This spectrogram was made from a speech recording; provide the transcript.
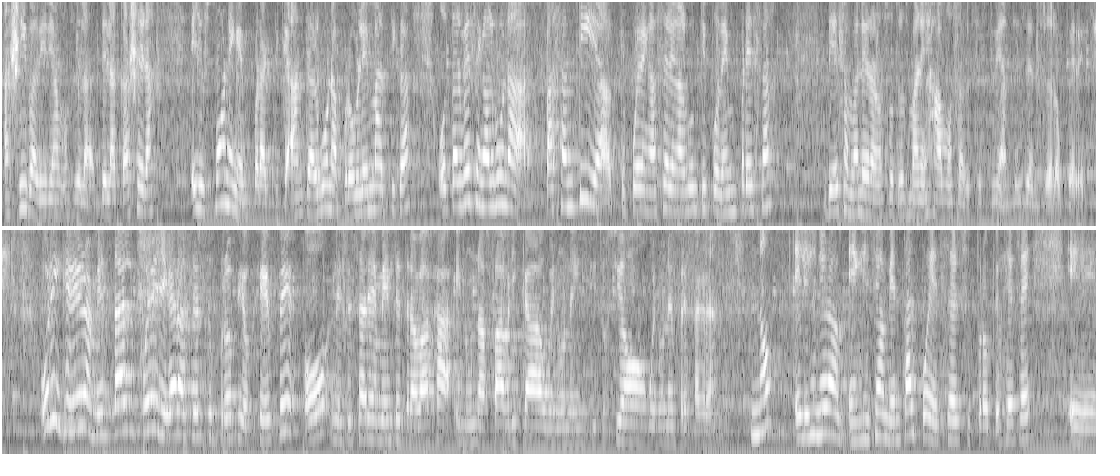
arriba, diríamos, de la, de la carrera, ellos ponen en práctica ante alguna problemática o tal vez en alguna pasantía que pueden hacer en algún tipo de empresa, de esa manera nosotros manejamos a los estudiantes dentro de la UPDS. ¿Un ingeniero ambiental puede llegar a ser su propio jefe o necesariamente trabaja en una fábrica o en una institución o en una empresa grande? No, el ingeniero en gestión ambiental puede ser su propio jefe. Eh,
